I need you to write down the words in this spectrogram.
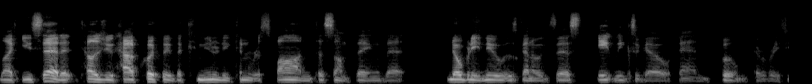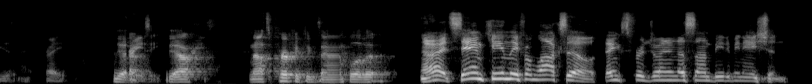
like you said, it tells you how quickly the community can respond to something that nobody knew was going to exist eight weeks ago, and boom, everybody's using it. Right? Yeah. Crazy. Yeah. That's a perfect example of it. All right, Sam Kuenhle from Loxo. Thanks for joining us on B2B Nation.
